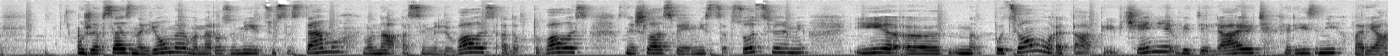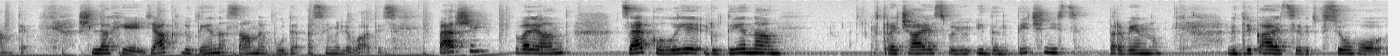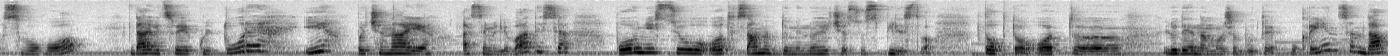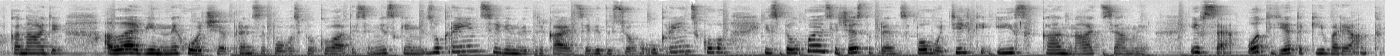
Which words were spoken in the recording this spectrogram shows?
уже все знайоме, вона розуміє цю систему, вона асимілювалась, адаптувалась, знайшла своє місце в соціумі. І е, по цьому етапі вчені виділяють різні варіанти, шляхи, як людина саме буде асимілюватись. Перший варіант це коли людина втрачає свою ідентичність первинну, відрікається від всього свого, да, від своєї культури і починає асимілюватися повністю от саме в домінуюче суспільство. Тобто, от е, людина може бути українцем да, в Канаді, але він не хоче принципово спілкуватися ні з ким з українців, він відрікається від усього українського і спілкується чисто принципово тільки із канадцями. І все. От є такий варіант.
